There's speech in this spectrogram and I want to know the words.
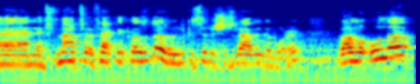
And if not for the fact that it closed the doors, would you consider Shasram Gabor? V'omer Ula,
